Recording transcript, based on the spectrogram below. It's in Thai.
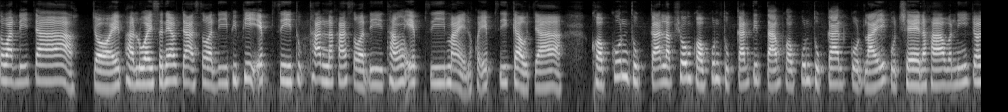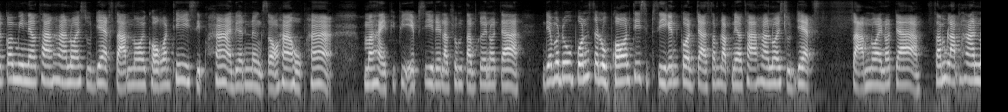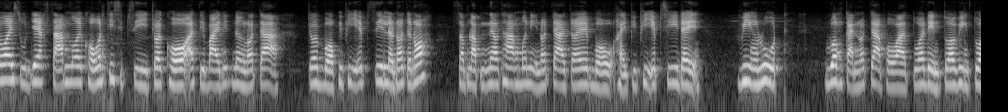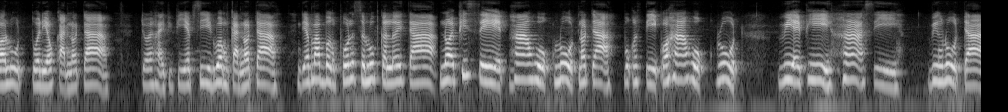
สวัสดีจ้าจอยพารวยสแนลจ้าสวัสดีพี่พี่เอฟซีทุกท่านนะคะ สวัสดีทั้ง FC ใหม่แล้วก็ FC เก่าจ้า ขอบคุณทุกการรับชม ขอบคุณทุกการติดตาม ขอบคุณทุกการกดไลค์กดแชร์นะคะ วันนี้จอยก็มีแนวทางฮานอยสูตรแยก3นอยของวันที่15เดือน1 2565มาให้พี่พี่เอฟซีได้รับชมตามเคยเนาะจ้าเดี๋ยวมาดูผลสรุปของวันที่14กันก่อนจ้าสำหรับแนวทางฮานอยสูตรแยกสามหน่วยเนาะจ้า สำหรับห้าน่วยสูตรแยกสามน่วยของวันที่สิบสี่จอยขออธิบายนิดหนึ่งเนาะจ้าจอยบอกพีพีเอฟซีแล้วเนาะจ้าเนาะสำหรับแนวทางเมื่อนี้เนาะจ้าจอยบอกให้พีพีเอฟซีได้วิ่งรูดร่วมกันเนาะจ้าเพราะว่าตัวเด่นตัววิ่งตัวรูดตัวเดียวกันเนาะจ้าจอยให้พีพีเอฟซีร่วมกันเนาะจ้าเดี๋ยวมาเบิ่งผลสรุปกันเลยจ้าน่วยพิเศษห้าหกรูดเนาะจ้าปกติก็ห้าหกรูด VIP ห้าสี่ วิ่งรูดจ้า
